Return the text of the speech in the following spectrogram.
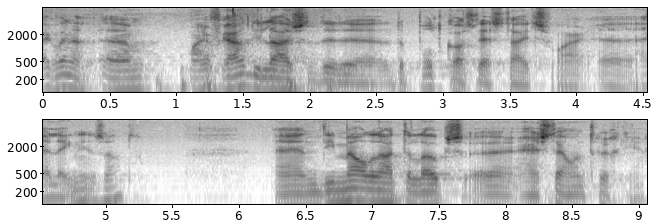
Ik weet nog, ehm, mijn vrouw die luisterde de, de podcast destijds waar eh Helene in zat. En die meldde uit de loops eh, herstel en terugkeer.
